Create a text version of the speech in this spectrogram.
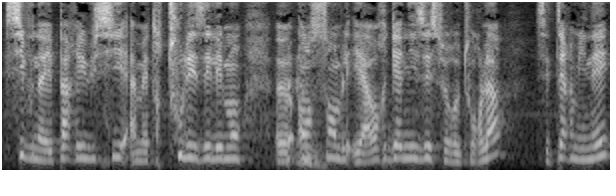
si vous n'avez pas réussi à mettre tous les éléments euh, ensemble et à organiser ce retour-là, c'est terminé,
